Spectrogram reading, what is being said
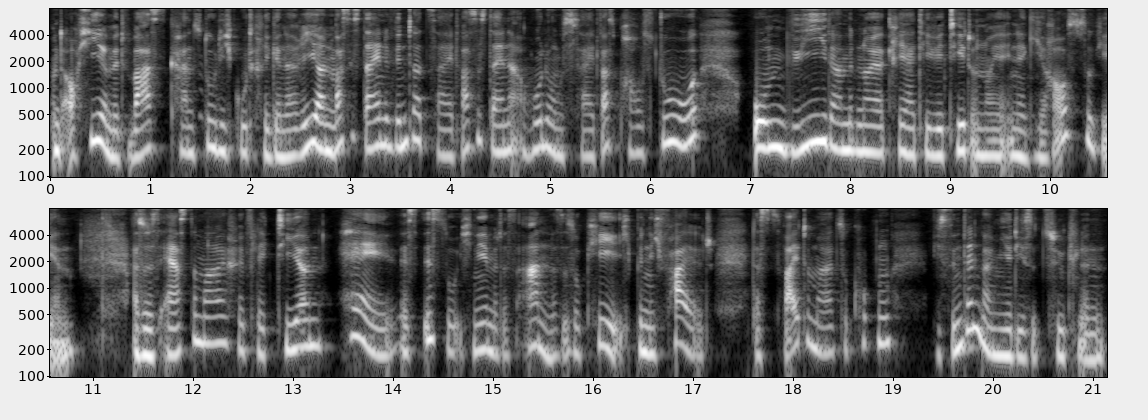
Und auch hier mit was kannst du dich gut regenerieren? Was ist deine Winterzeit? Was ist deine Erholungszeit? Was brauchst du, um wieder mit neuer Kreativität und neuer Energie rauszugehen. Also das erste Mal reflektieren, hey, es ist so, ich nehme das an, das ist okay, ich bin nicht falsch. Das zweite Mal zu gucken, wie sind denn bei mir diese Zyklen?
